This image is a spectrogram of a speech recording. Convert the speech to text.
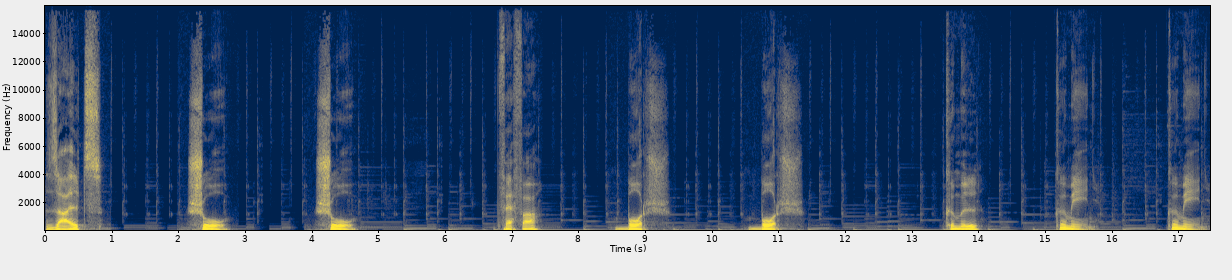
Salz, Show, Show. Pfeffer, Borsch, Borsch, Kümmel, Kömény, Kömény,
